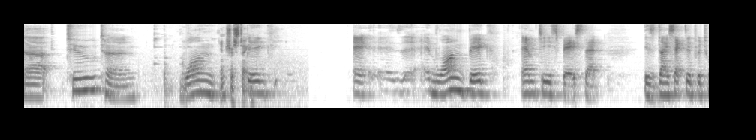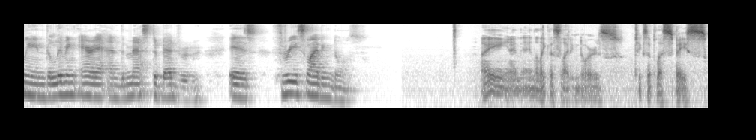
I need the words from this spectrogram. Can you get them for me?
Uh, two turn, one Interesting. big, eh, eh, one big empty space that is dissected between the living area and the master bedroom is three sliding doors. I, I I like the sliding doors. Takes up less space.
